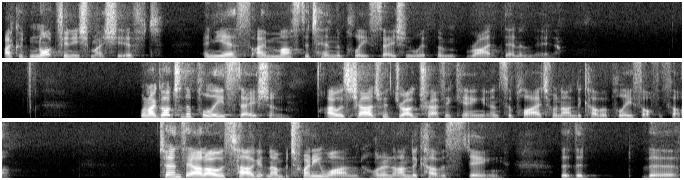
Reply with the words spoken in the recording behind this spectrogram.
I could not finish my shift, and yes, I must attend the police station with them right then and there. When I got to the police station, I was charged with drug trafficking and supply to an undercover police officer. Turns out I was target number 21 on an undercover sting that the, the,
